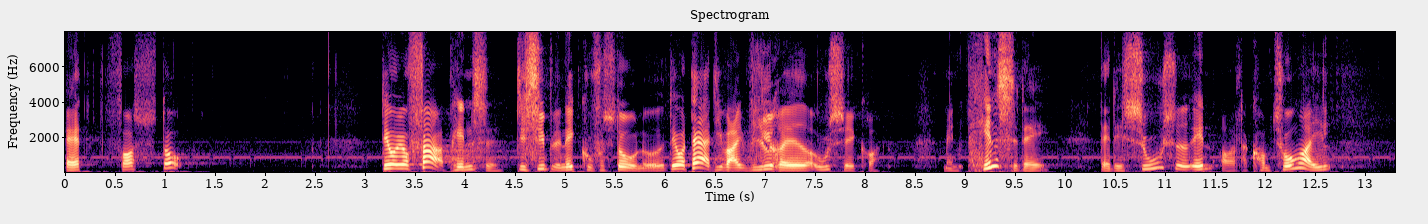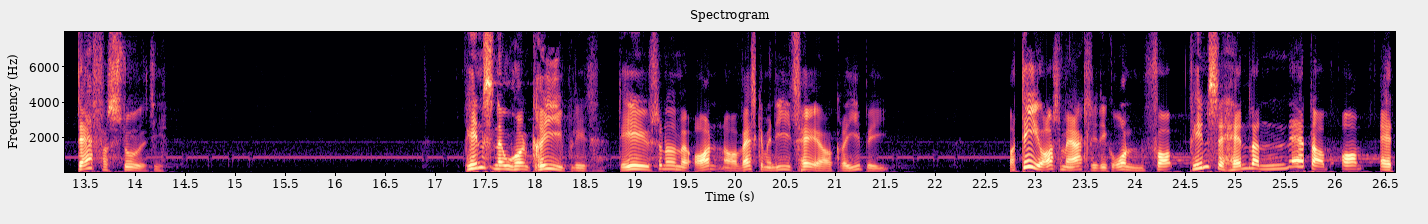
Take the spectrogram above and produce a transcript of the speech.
at forstå. Det var jo før pinse, disciplen ikke kunne forstå noget. Det var der, de var i vildrede og usikre. Men pinsedag, da det susede ind, og der kom tunger ild, der forstod de. Pinsen er uhåndgribeligt. Det er jo sådan noget med ånd, og hvad skal man lige tage og gribe i? Og det er jo også mærkeligt i grunden, for pinse handler netop om at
